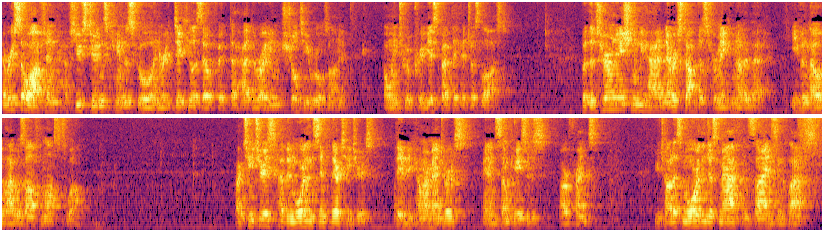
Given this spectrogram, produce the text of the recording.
Every so often, a few students came to school in a ridiculous outfit that had the writing Schulte rules on it, owing to a previous bet they had just lost. But the determination we had never stopped us from making another bet, even though that was often lost as well. Our teachers have been more than simply our teachers. They have become our mentors, and in some cases, our friends. You taught us more than just math and science in class.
